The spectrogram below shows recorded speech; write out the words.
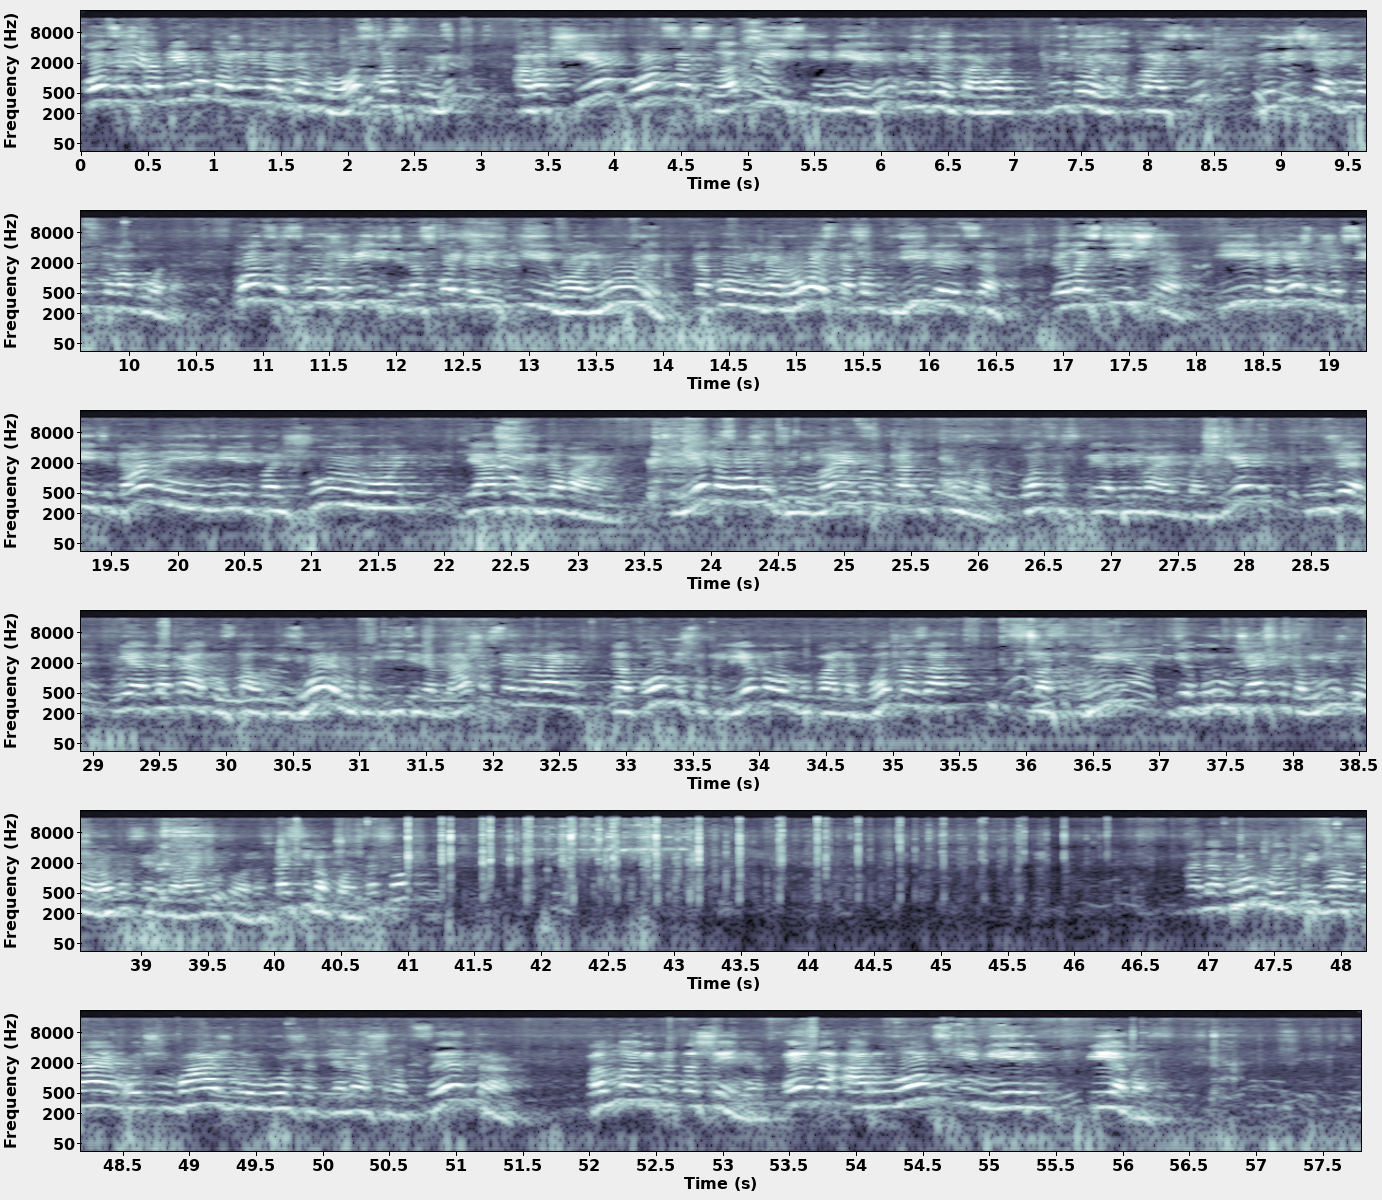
Концерс к нам приехал тоже не так давно, с Москвы. А вообще Концерс латвийский мерин гнедой пород, гнедой масти 2011 года. Концерс вы уже видите, насколько легкие его аллюры, какой у него рост, как он двигается эластично. И, конечно же, все эти данные имеют большую роль для соревнований. Лошадь занимается конкуром. Конкурс преодолевает барьеры и уже неоднократно стал призером и победителем наших соревнований. Напомню, что приехал он буквально год назад с Москвы, где был участником и международных соревнований тоже. Спасибо конкурсу. А на круг мы приглашаем очень важную лошадь для нашего центра многих отношениях. Это Орловский мерин Фебос.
